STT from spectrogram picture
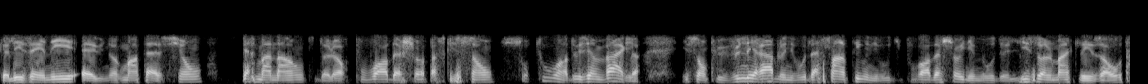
que les aînés aient une augmentation permanente de leur pouvoir d'achat parce qu'ils sont, surtout en deuxième vague, là, ils sont plus vulnérables au niveau de la santé, au niveau du pouvoir d'achat, au niveau de l'isolement que les autres.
